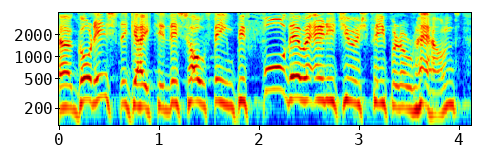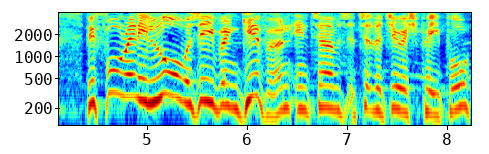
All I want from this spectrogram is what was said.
uh, God instigated this whole thing before there were any Jewish people around, before any law was even given in terms to the Jewish people.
